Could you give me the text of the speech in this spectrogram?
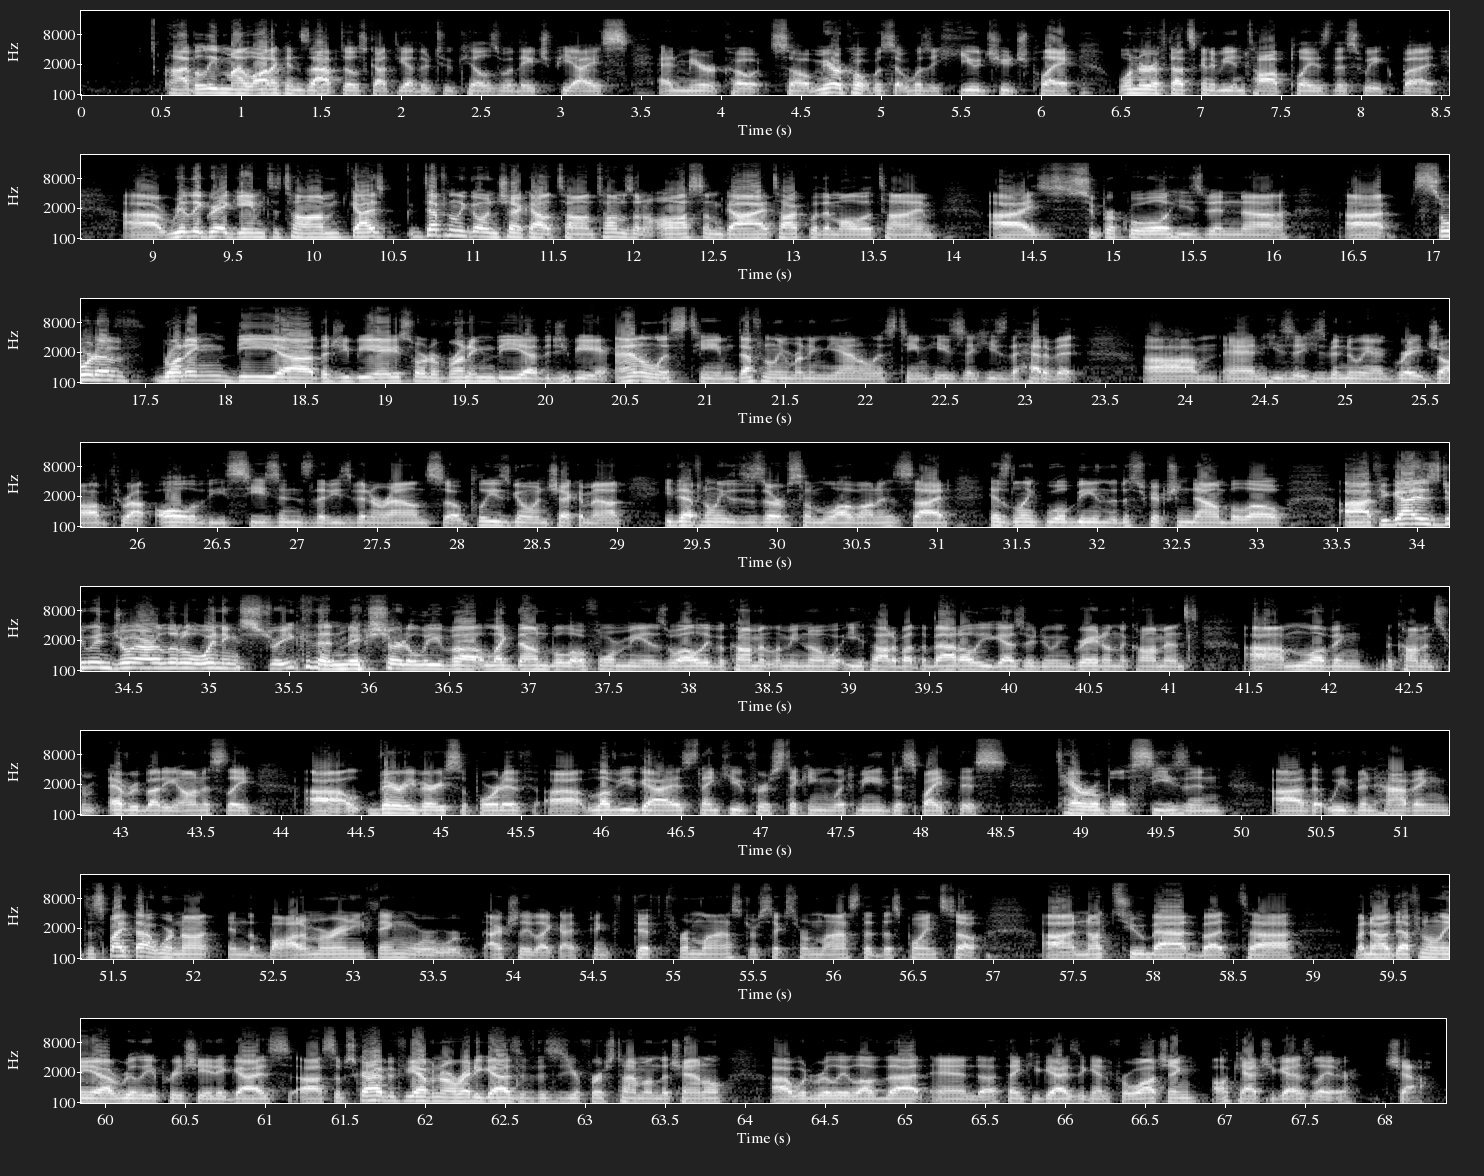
I believe Milotic and Zapdos got the other two kills with HP Ice and Mirror Coat. So Mirror Coat was was a huge, huge play. Wonder if that's going to be in top plays this week. But uh, really great game to Tom. Guys, definitely go and check out Tom. Tom's an awesome guy. I talk with him all the time. Uh, he's super cool. He's been uh, uh, sort of running the uh, the GBA, sort of running the uh, the GBA analyst team. Definitely running the analyst team. He's he's the head of it, um, and he's he's been doing a great job throughout all of these seasons that he's been around. So please go and check him out. He definitely deserves some love on his side. His link will be in the description down below. Uh, if you guys do enjoy our little winning streak, then make sure to leave a like down below for me as well. Leave a comment. Let me know what you thought about the battle. You guys are doing great on the comments. Uh, I'm loving the comments from everybody. Honestly, uh, very very supportive. love you guys. Thank you for sticking with me despite this terrible season uh, that we've been having. Despite that, we're not in the bottom or anything. We're, we're actually like I think fifth from last or sixth from last at this point, so uh, not too bad. But uh, but no, definitely uh, really appreciate it, guys. Uh, subscribe if you haven't already, guys. If this is your first time on the channel, I would really love that. And uh, thank you guys again for watching. I'll catch you guys later. Ciao.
